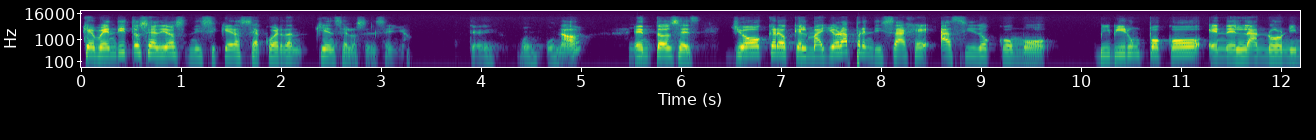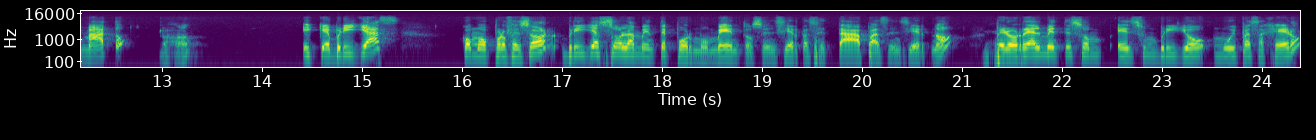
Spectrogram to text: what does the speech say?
que bendito sea Dios, ni siquiera se acuerdan quién se los enseñó. Ok, buen punto. ¿No? Entonces, yo creo que el mayor aprendizaje ha sido como vivir un poco en el anonimato y que brillas como profesor, brillas solamente por momentos, en ciertas etapas, en cierto, ¿no? Pero realmente son, es un brillo muy pasajero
